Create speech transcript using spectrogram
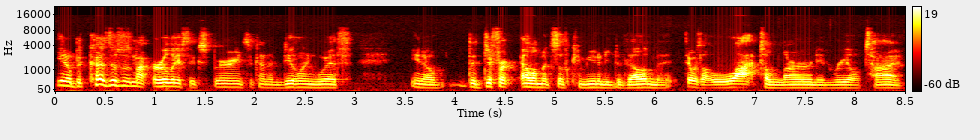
you know because this was my earliest experience of kind of dealing with you know the different elements of community development there was a lot to learn in real time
